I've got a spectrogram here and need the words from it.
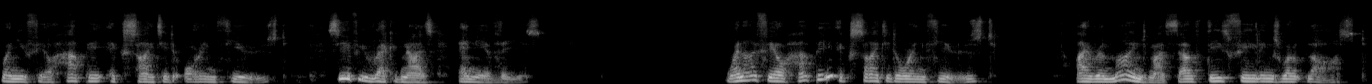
when you feel happy, excited, or enthused. See if you recognize any of these. When I feel happy, excited, or enthused, I remind myself these feelings won't last.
